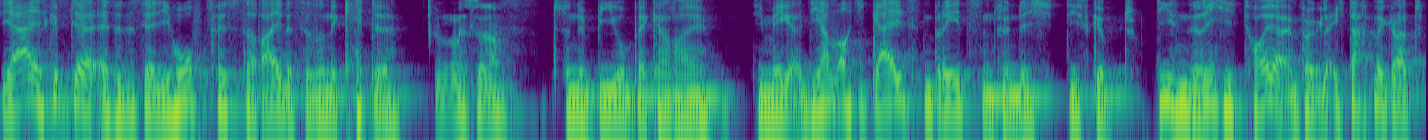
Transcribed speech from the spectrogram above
Ja, es gibt ja, also das ist ja die Hofpfisterei, das ist ja so eine Kette, Also, so eine Bio-Bäckerei. Die mega, die haben auch die geilsten Brezen, finde ich, die es gibt. Die sind richtig teuer im Vergleich. Ich dachte mir gerade,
